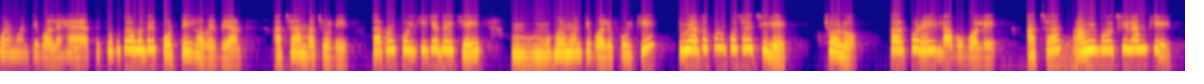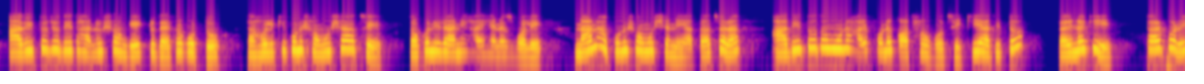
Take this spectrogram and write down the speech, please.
হৈমন্তী বলে হ্যাঁ এতটুকু তো আমাদের করতেই হবে, বেয়ান। আচ্ছা আমরা চলি। তারপর ফুলকিকে দেখেই হৈমন্তী বলে, ফুলকি, তুমি এতক্ষণ কোথায় ছিলে? চলো। তারপরেই লাবু বলে আচ্ছা আমি বলছিলাম কি, আদিত্য যদি ধানুর সঙ্গে একটু দেখা করতো, তাহলে কি কোনো সমস্যা আছে? তখনই রানী হাই হ্যানেস বলে, না না, কোনো সমস্যা নেই। আর তাছাড়া আদিত্য তো মনে হয় ফোনে কথাও বলছে। কি আদিত্য? তাই নাকি? তারপরে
